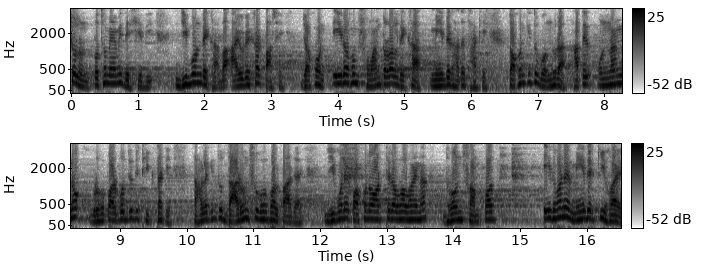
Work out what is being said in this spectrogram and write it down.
চলুন প্রথমে আমি দেখিয়ে দিই জীবন রেখা বা আয়ু রেখার পাশে যখন এই রকম সমান্তরাল রেখা মেয়েদের হাতে থাকে, তখন কিন্তু বন্ধুরা হাতের অন্যান্য গ্রহ পর্বত যদি ঠিক থাকে, তাহলে কিন্তু দারুণ শুভ ফল পাওয়া যায়। জীবনে কখনো অর্থের অভাব হয় না, ধন, সম্পদ, এই ধরনের মেয়েদের কি হয়,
